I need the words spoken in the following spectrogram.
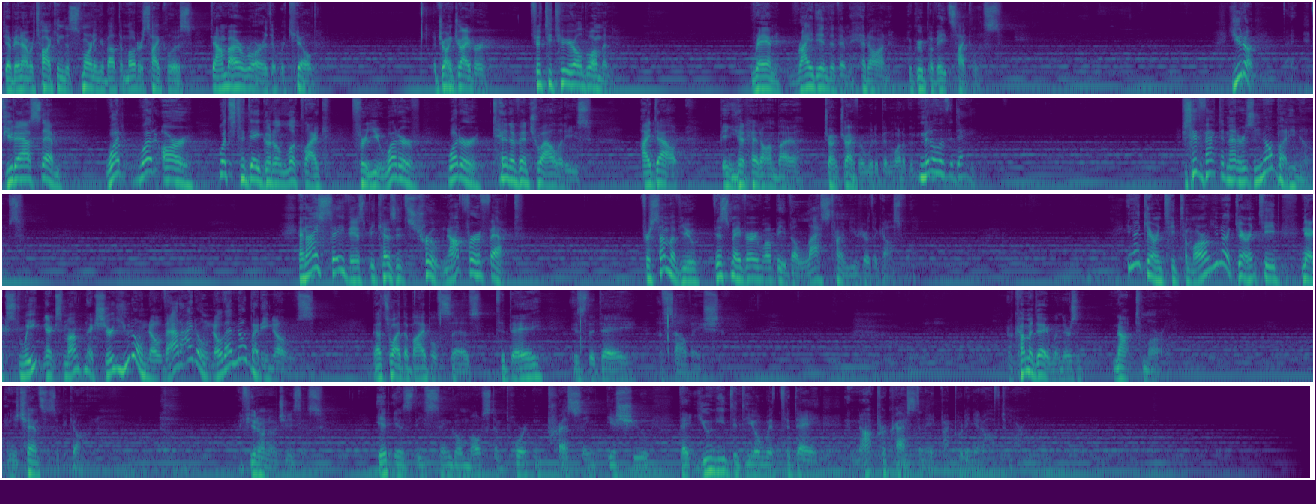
Debbie and I were talking this morning about the motorcyclists down by Aurora that were killed a drunk driver, 52 year old woman, ran right into them head on, a group of eight cyclists. You don't, if you'd ask them, what, what are, what's today gonna look like for you? What are, what are 10 eventualities? I doubt being hit head on by a drunk driver would have been one of them. Middle of the day. You see, the fact of the matter is, nobody knows. And I say this because it's true, not for effect. For some of you, this may very well be the last time you hear the gospel. You're not guaranteed tomorrow. You're not guaranteed next week, next month, next year. You don't know that. I don't know that. Nobody knows. That's why the Bible says today is the day of salvation. There'll come a day when there's not tomorrow, and your chances will be gone. If you don't know Jesus, it is the single most important, pressing issue that you need to deal with today and not procrastinate by putting it off tomorrow.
